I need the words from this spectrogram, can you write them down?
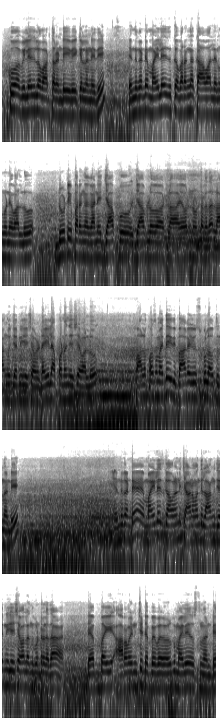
ఎక్కువ విలేజ్లో వాడతారండి ఈ వెహికల్ అనేది. ఎందుకంటే మైలేజ్ పరంగా కావాలి అనుకునే వాళ్ళు డ్యూటీ పరంగా కానీ జాబ్ జాబ్లో అట్లా ఎవరైనా ఉంటారు కదా లాంగ్ జర్నీ చేసేవాళ్ళు డైలీ అప్ అండ్ డౌన్ చేసేవాళ్ళు వాళ్ళ కోసం అయితే ఇది బాగా యూస్ఫుల్ అవుతుందండి. ఎందుకంటే మైలేజ్ కావాలని చాలా మంది లాంగ్ జర్నీ చేసేవాళ్ళు అనుకుంటారు కదా. డెబ్బై అరవై నుంచి డెబ్బై వరకు మైలేజ్ వస్తుందంటే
